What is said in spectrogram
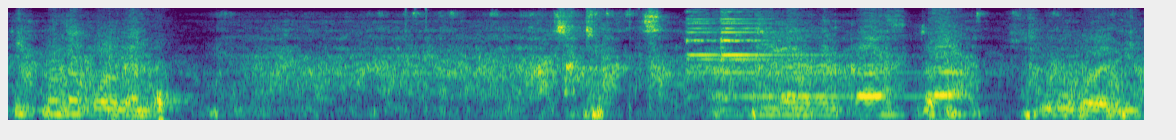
ঠিক মতো করবেন। ঠিক আছে। কাজটা শুরু করে দিই।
